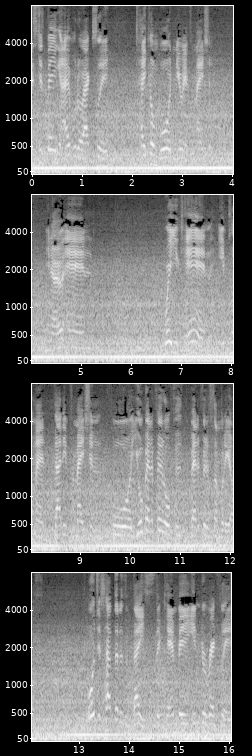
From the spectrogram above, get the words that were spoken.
It's just being able to actually take on board new information, you know, and where you can implement that information for your benefit or for the benefit of somebody else. Or just have that as a base that can be indirectly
